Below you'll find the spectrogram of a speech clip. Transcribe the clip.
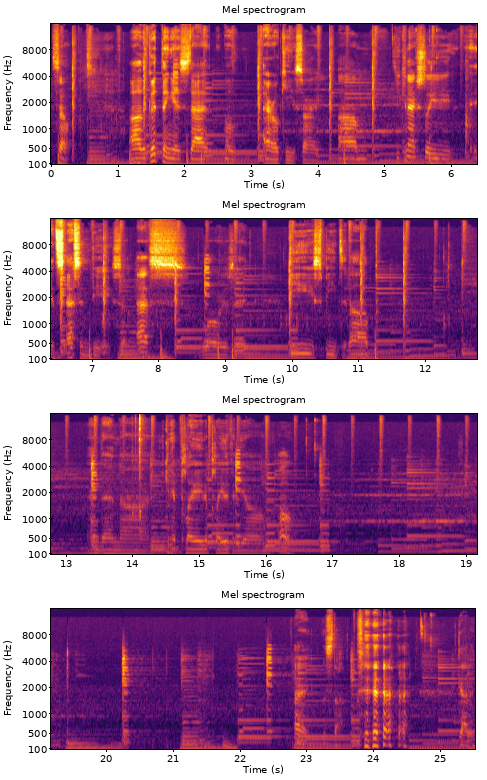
so uh, the good thing is that, oh, arrow key, sorry. Um, you can actually, it's S and D. So S lowers it, D speeds it up, and then uh, you can hit play to play the video. Oh. Got it.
